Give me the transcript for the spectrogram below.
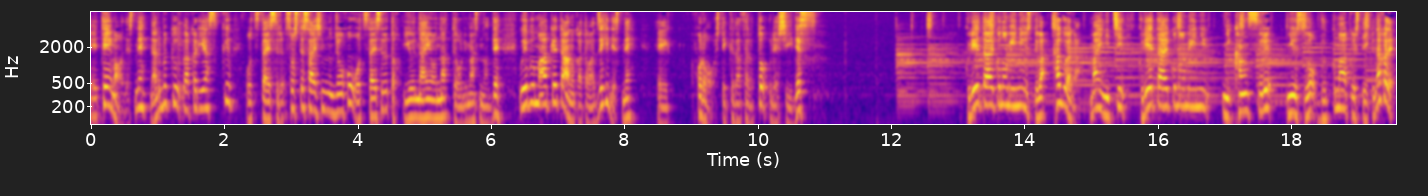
えテーマをですね、なるべく分かりやすくお伝えする、そして最新の情報をお伝えするという内容になっておりますので、ウェブマーケターの方はぜひですね、えフォローしてくださると嬉しいです。クリエイターエコノミーニュースでは、かぐわが毎日クリエイターエコノミーに関するニュースをブックマークしていく中で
